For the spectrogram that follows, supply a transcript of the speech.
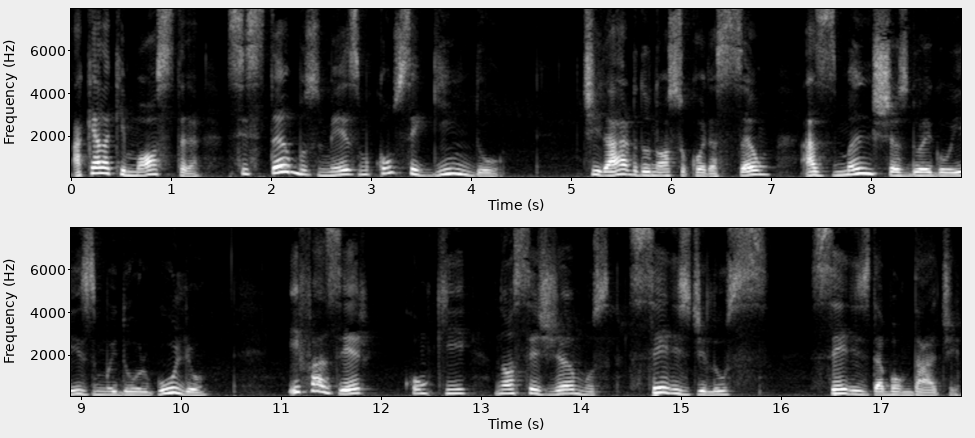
aquela que mostra se estamos mesmo conseguindo tirar do nosso coração as manchas do egoísmo e do orgulho e fazer com que nós sejamos seres de luz, seres da bondade.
